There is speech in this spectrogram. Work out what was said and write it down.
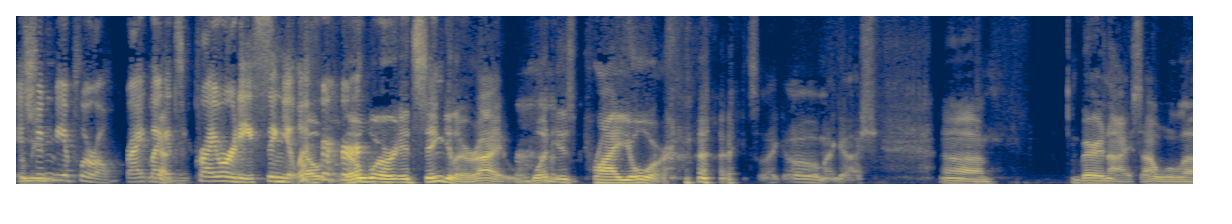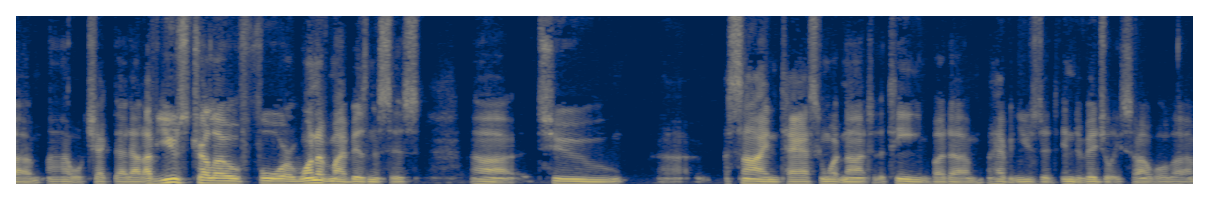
It I shouldn't be a plural, right? Like yeah. it's priority singular. No, no word, it's singular, right? What uh-huh. is prior? it's like, oh my gosh. Um, very nice. I will uh, I will check that out. I've used Trello for one of my businesses uh, to uh, assign tasks and whatnot to the team, but um, I haven't used it individually. So I will uh,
